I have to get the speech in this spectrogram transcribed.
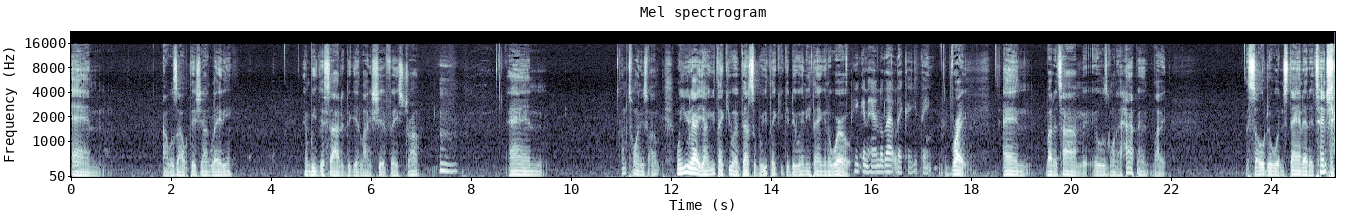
And I was out with this young lady. And we decided to get like shit faced drunk. Mm. And I'm 20, so I'm, when you that young, you think you invincible. You think you could do anything in the world. He can handle that liquor, you think? Right. And by the time it was going to happen, like the soldier wouldn't stand at attention.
